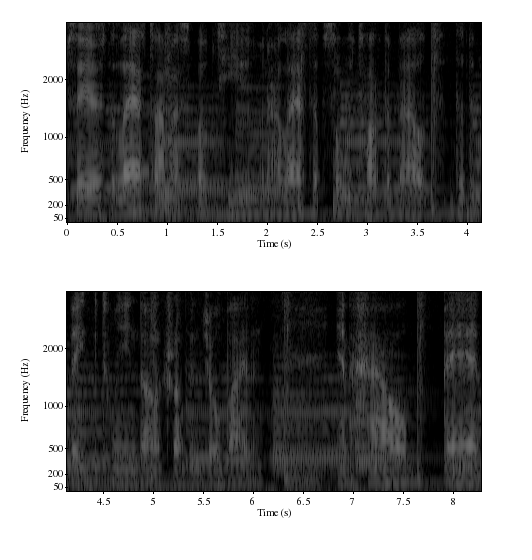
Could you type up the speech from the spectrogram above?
Sayers, the last time I spoke to you in our last episode, we talked about the debate between Donald Trump and Joe Biden and how bad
